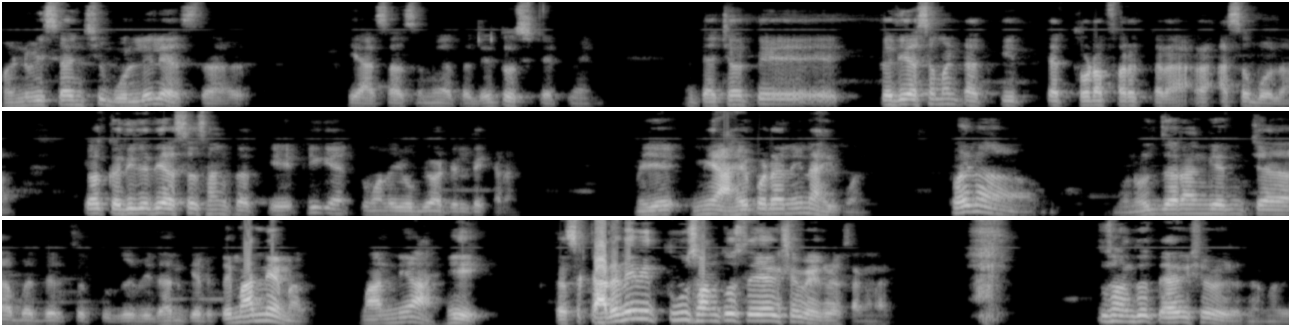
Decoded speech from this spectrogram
फडणवीसांशी बोललेले असतात की असं असं मी आता देतो स्टेटमेंट त्याच्यावर ते कधी असं म्हणतात की त्यात थोडा फरक करा असं बोला. किंवा कधी कधी असं सांगतात की ठीक आहे तुम्हाला योग्य वाटेल ते करा. म्हणजे मी आहे पण आणि नाही पण. पण मनोज जरांगेंच्या बद्दलचं तुझं विधान केलं ते मान्य आहे मला. मान्य आहे. तसं कारणही मी तू सांगतोस त्याच्यापेक्षा वेगळं सांगणार तू सांगतो त्यापेक्षा वेगळं सांगणार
